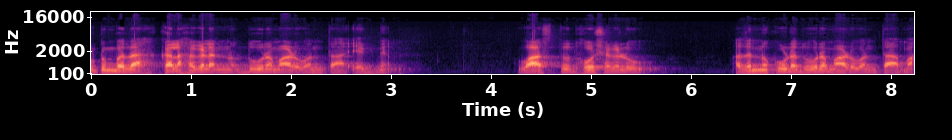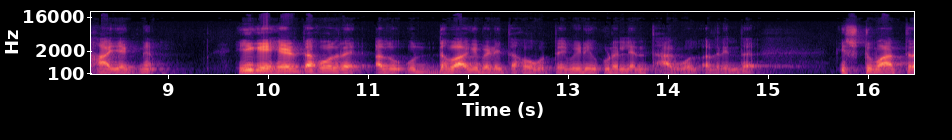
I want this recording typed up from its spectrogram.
ಕುಟುಂಬದ ಕಲಹಗಳನ್ನು ದೂರ ಮಾಡುವಂಥ ಯಜ್ಞ. ವಾಸ್ತು ದೋಷಗಳು ಅದನ್ನು ಕೂಡ ದೂರ ಮಾಡುವಂಥ ಮಹಾಯಜ್ಞ. ಹೀಗೆ ಹೇಳ್ತಾ ಹೋದರೆ ಅದು ಉದ್ದವಾಗಿ ಬೆಳೀತಾ ಹೋಗುತ್ತೆ. ವಿಡಿಯೋ ಕೂಡ ಲೆಂತ್ ಆಗ್ಬೋದು. ಅದರಿಂದ ಇಷ್ಟು ಮಾತ್ರ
